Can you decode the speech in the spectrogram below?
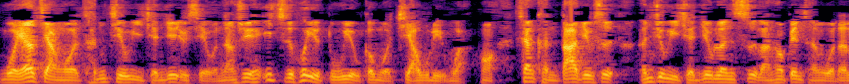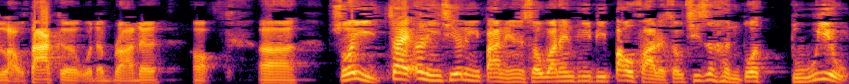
我要讲，我很久以前就有写文章，所以一直会有读友跟我交流啊。哦，像肯大就是很久以前就认识，然后变成我的老大哥，我的 brother。哦，呃，所以在二零七、二零一八年的时候，One N T B 爆发的时候，其实很多读友，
